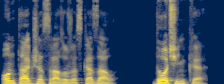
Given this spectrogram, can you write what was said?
он также сразу же сказал «Доченька!».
